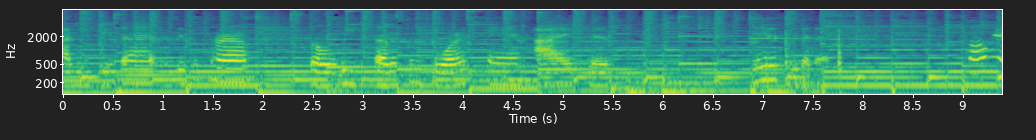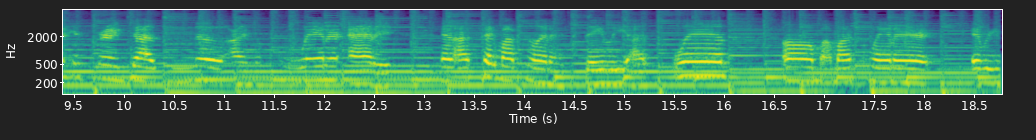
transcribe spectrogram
I need to get done this is from the week of the 24th, and I just needed to do that. Follow me on Instagram, you guys know I'm a planner addict, and I check my planner daily. I plan um, my planner every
